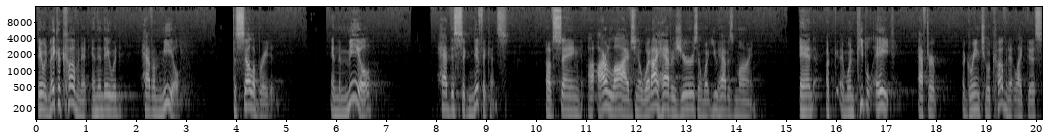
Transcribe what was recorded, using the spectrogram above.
they would make a covenant and then they would have a meal to celebrate it. And the meal had this significance of saying, uh, Our lives, you know, what I have is yours and what you have is mine. And, uh, and when people ate after agreeing to a covenant like this,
